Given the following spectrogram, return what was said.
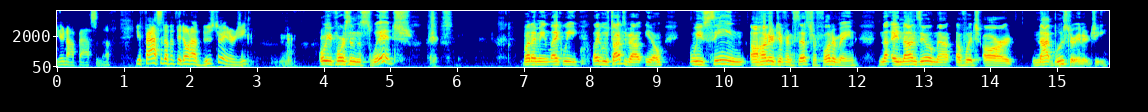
you're not fast enough. You're fast enough if they don't have booster energy. Or you force them to switch. But I mean, like we like we've talked about, you know, we've seen a hundred different sets for Fluttermane, a non-zero amount of which are not booster energy.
